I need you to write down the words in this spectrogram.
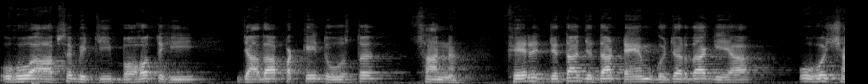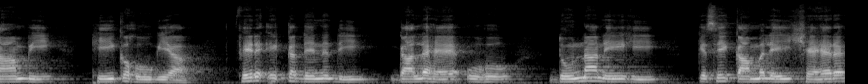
ਉਹ ਆਪਸ ਵਿੱਚ ਹੀ ਬਹੁਤ ਹੀ ਜ਼ਿਆਦਾ ਪੱਕੇ ਦੋਸਤ ਸਨ। ਫਿਰ ਜਿੱਦਾਂ ਜਿੱਦਾਂ ਟਾਈਮ ਗੁਜ਼ਰਦਾ ਗਿਆ, ਉਹ ਸ਼ਾਮ ਵੀ ਠੀਕ ਹੋ ਗਿਆ। ਫਿਰ ਇੱਕ ਦਿਨ ਦੀ ਗੱਲ ਹੈ, ਉਹ ਦੋਨਾਂ ਨੇ ਹੀ ਕਿਸੇ ਕੰਮ ਲਈ ਸ਼ਹਿਰ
